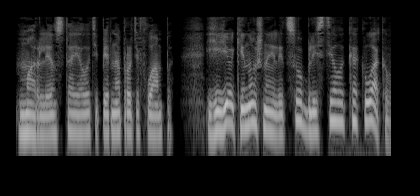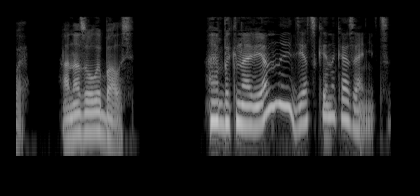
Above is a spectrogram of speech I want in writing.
Марлен стояла теперь напротив лампы. Ее киношное лицо блестело, как лаковое. Она заулыбалась. «Обыкновенная детская наказанница».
